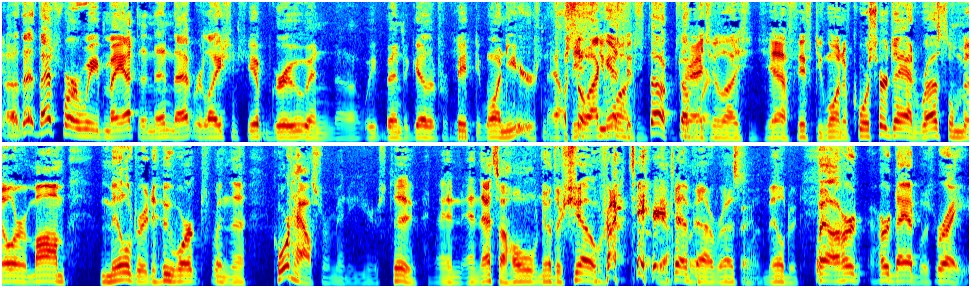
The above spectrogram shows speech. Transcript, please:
uh, that, that's where we met, and then that relationship grew, and uh, we've been together for 51 years now. So I guess 51. it's stuck somewhere. Congratulations. Yeah, 51. Of course, her dad, Russell Miller, and mom, Mildred, who worked from the courthouse for many years, too. And and that's a whole nother show right there Yeah, about well, Russell and Mildred. Well, her her dad was Ray.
